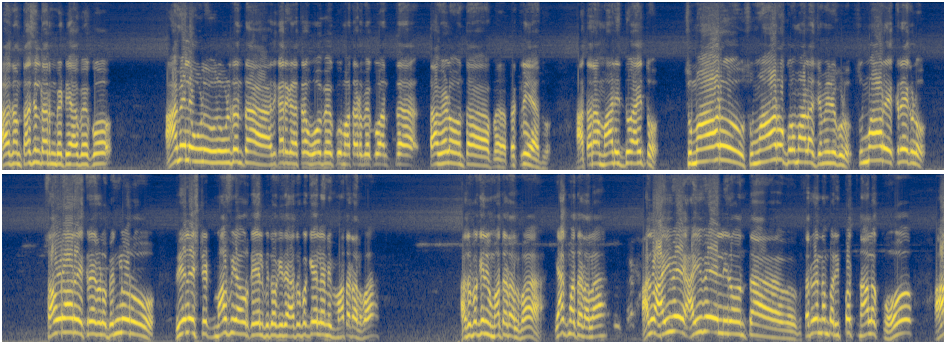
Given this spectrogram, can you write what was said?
ಆ ನಮ್ಮ ತಹಸೀಲ್ದಾರನ ಭೇಟಿ ಆಗಬೇಕು. ಆಮೇಲೆ ಉಳು- ಉಳಿದಂಥ ಅಧಿಕಾರಿಗಳ ಹತ್ರ ಹೋಗ್ಬೇಕು, ಮಾತಾಡಬೇಕು ಅಂತ ತಾವು ಹೇಳುವಂಥ ಪ್ರಕ್ರಿಯೆ ಅದು. ಆ ಥರ ಮಾಡಿದ್ದು ಆಯಿತು. ಸುಮಾರು ಸುಮಾರು ಗೋಮಾಳ ಜಮೀನುಗಳು, ಸುಮಾರು ಎಕರೆಗಳು, ಸಾವಿರಾರು ಎಕರೆಗಳು ಬೆಂಗಳೂರು ರಿಯಲ್ ಎಸ್ಟೇಟ್ ಮಾಫಿಯಾ ಅವ್ರ ಕೈಯಲ್ಲಿ ಬಿದ್ದೋಗಿದೆ. ಅದ್ರ ಬಗ್ಗೆ ಎಲ್ಲ ನೀವು ಮಾತಾಡಲ್ವಾ? ಅದ್ರ ಬಗ್ಗೆ ನೀವು ಮಾತಾಡಲ್ವಾ? ಯಾಕೆ ಮಾತಾಡಲ್ಲ? ಅದು ಹೈವೇ ಹೈವೇಯಲ್ಲಿರುವಂಥ ಸರ್ವೆ ನಂಬರ್ ಇಪ್ಪತ್ನಾಲ್ಕು ಆ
